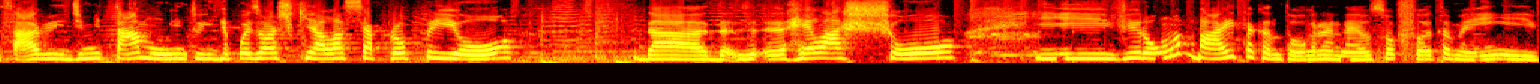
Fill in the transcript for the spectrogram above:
sabe? De imitar muito. E depois eu acho que ela se apropriou. Da, da- relaxou e virou uma baita cantora, né? Eu sou fã também e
